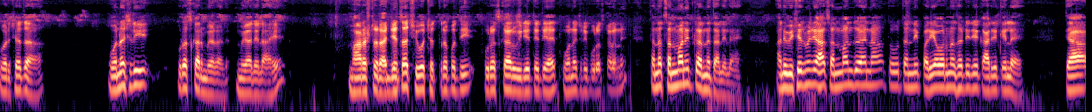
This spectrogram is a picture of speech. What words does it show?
वर्षाचा वनश्री पुरस्कार मिळाला मिळालेला आहे. महाराष्ट्र राज्याचा शिवछत्रपती पुरस्कार विजेते ते आहेत वनश्री पुरस्काराने त्यांना सन्मानित करण्यात आलेला आहे. आणि विशेष म्हणजे हा सन्मान जो आहे ना तो त्यांनी पर्यावरणासाठी जे कार्य केलं आहे त्या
